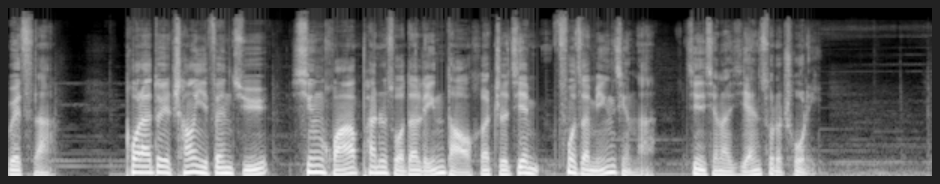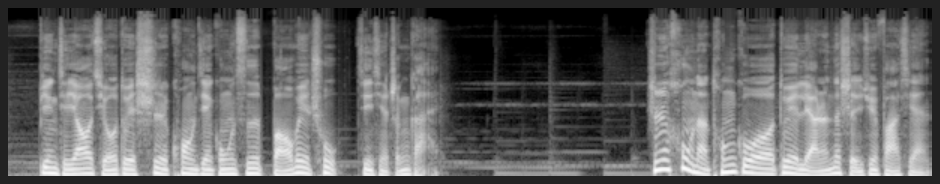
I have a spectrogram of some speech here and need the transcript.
为此啊，后来对昌邑分局兴华派出所的领导和直接负责民警呢，进行了严肃的处理，并且要求对市矿建公司保卫处进行整改。之后呢，通过对两人的审讯发现，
